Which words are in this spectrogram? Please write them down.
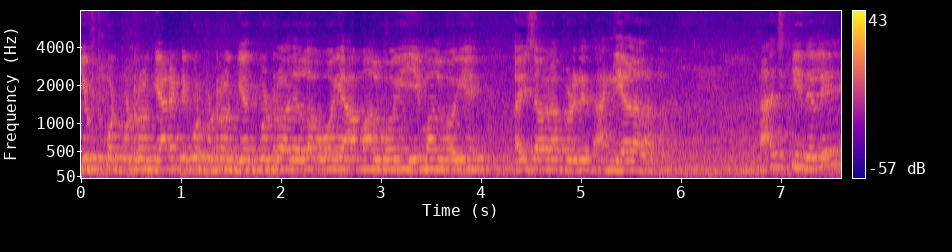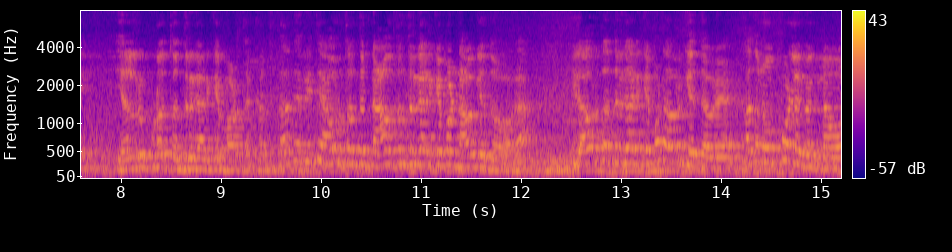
ಗಿಫ್ಟ್ ಕೊಟ್ಬಿಟ್ರು ಗ್ಯಾರಂಟಿ ಕೊಟ್ಬಿಟ್ರು, ಗೆದ್ಬಿಟ್ರು, ಅದೆಲ್ಲ ಹೋಗಿ, ಆ ಮಾಲ್ಗೆ ಹೋಗಿ, ಈ ಮಾಲ್ಗೆ ಹೋಗಿ ಐದು ಸಾವಿರ ಪಡೀರಿ ಹಂಗೆ ಹೇಳಲ್ಲ ರಾಜಕೀಯದಲ್ಲಿ ಎಲ್ಲರೂ ಕೂಡ ತಂತ್ರಗಾರಿಕೆ ಮಾಡ್ತಕ್ಕಂಥದ್ದು. ಅದೇ ರೀತಿ ಅವ್ರ ತಂತ್ರ, ನಾವು ತಂತ್ರಗಾರಿಕೆ ಮಾಡಿ ನಾವು ಗೆದ್ದವಾಗ ಈಗ ಅವ್ರ ತಂತ್ರಗಾರಿಕೆ ಮಾಡಿ ಅವ್ರು ಗೆದ್ದವ್ರೆ, ಅದನ್ನು ಒಪ್ಕೊಳ್ಳೇಬೇಕು ನಾವು.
